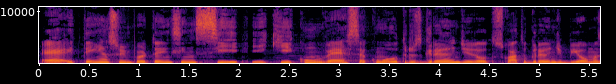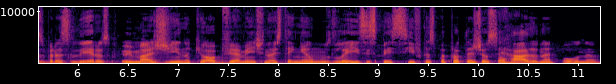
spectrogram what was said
é tem a sua importância em si e que conversa com outros grandes, outros quatro grandes biomas brasileiros, eu imagino que obviamente nós tenhamos leis específicas para proteger o cerrado, né? Ou não?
